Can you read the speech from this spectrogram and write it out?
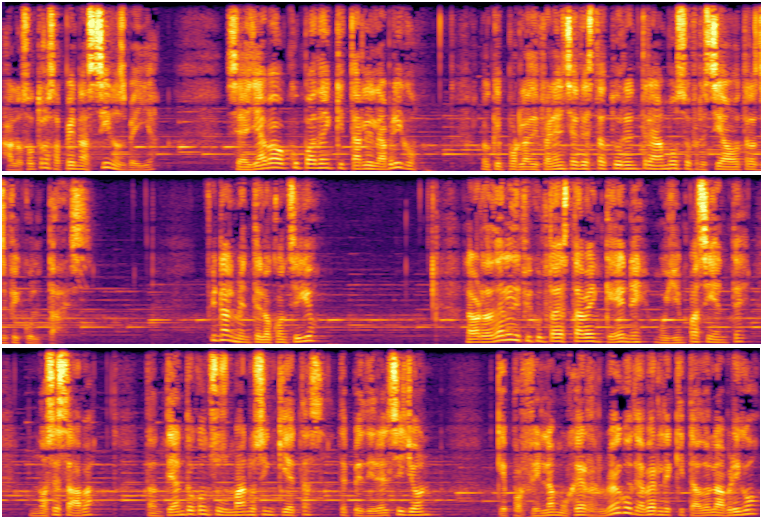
a los otros apenas sí nos veía, se hallaba ocupada en quitarle el abrigo, lo que por la diferencia de estatura entre ambos ofrecía otras dificultades. Finalmente lo consiguió. La verdadera dificultad estaba en que N, muy impaciente, no cesaba, tanteando con sus manos inquietas, de pedir el sillón, que por fin la mujer, luego de haberle quitado el abrigo,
